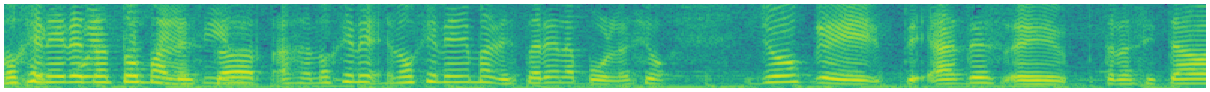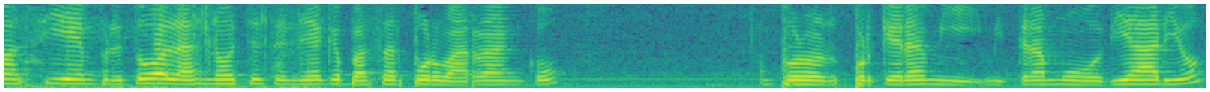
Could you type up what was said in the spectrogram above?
no genere tanto malestar, ajá, no genere, no genere malestar en la población. Yo que te- antes eh, transitaba siempre, todas las noches tenía que pasar por Barranco, por, porque era mi, mi tramo diario.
